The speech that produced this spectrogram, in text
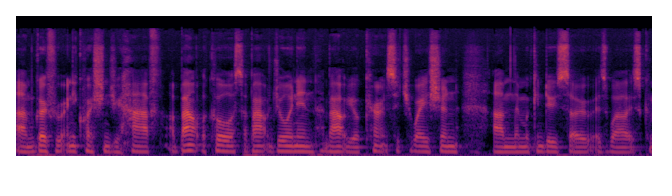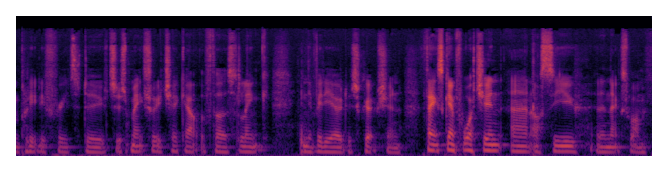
um, go through any questions you have about the course about joining about your current situation um, then we can do so as well. It's completely free to do. Just make sure you check out the first link in the video description. Thanks again for watching and i'll see you in the next one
